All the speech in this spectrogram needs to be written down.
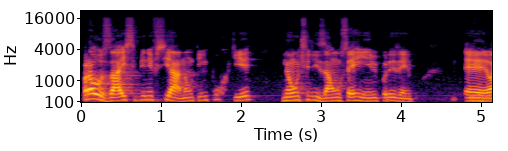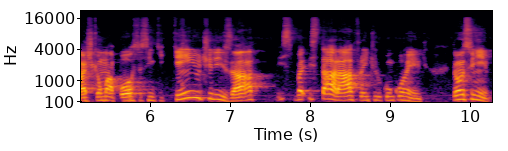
para usar e se beneficiar. Não tem porquê não utilizar um CRM, por exemplo. É, uhum. Eu acho que é uma aposta assim que quem utilizar estará à frente do concorrente. Então, assim,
